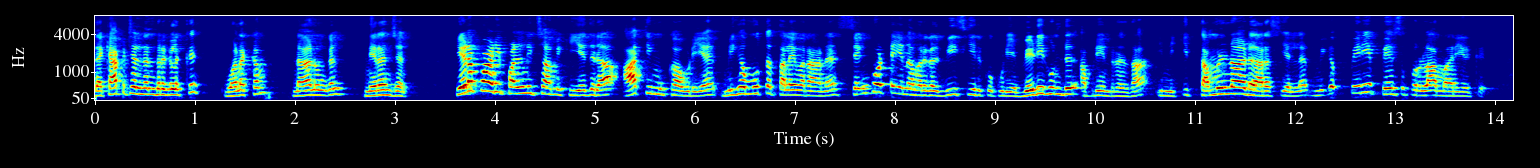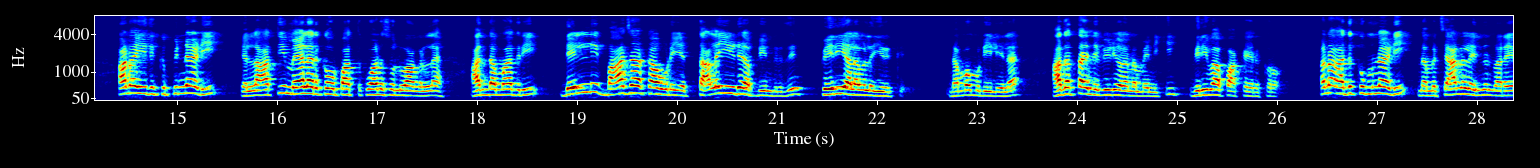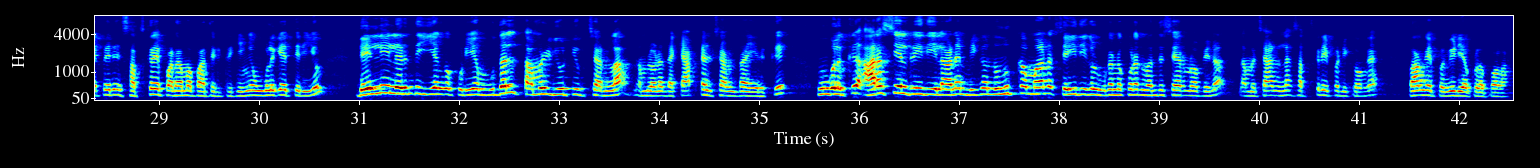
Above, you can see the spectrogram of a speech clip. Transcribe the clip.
The capital நண்பர்களுக்கு வணக்கம். நான் உங்கள் நிரஞ்சன். எடப்பாடி பழனிசாமிக்கு எதிராக அதிமுகவுடைய மிக மூத்த தலைவரான செங்கோட்டையன் அவர்கள் வீசி இருக்கக்கூடிய வெடிகுண்டு அப்படின்றது தான் இன்னைக்கு தமிழ்நாடு அரசியல்ல மிகப்பெரிய பேசு பொருளா மாறி இருக்கு ஆனா இதுக்கு பின்னாடி எல்லாத்தையும் மேல இருக்கவன் பார்த்துக்குவான்னு சொல்லுவாங்கல்ல அந்த மாதிரி டெல்லி பாஜகவுடைய தலையீடு அப்படின்றது பெரிய அளவுல இருக்கு. நம்ப முடியல அதைத்தான் இந்த வீடியோல நம்ம இன்னைக்கு விரிவா பார்க்க இருக்கிறோம். ஆனால் அதுக்கு முன்னாடி நம்ம சேனலை இன்னும் நிறைய பேர் சப்ஸ்கிரைப் பண்ணாமல் பார்த்துக்கிட்டு இருக்கீங்க. உங்களுக்கே தெரியும். டெல்லியிலிருந்து இயங்கக்கூடிய முதல் தமிழ் யூடியூப் சேனலாக நம்மளோட அந்த கேபிட்டல் சேனல் தான் இருக்குது உங்களுக்கு அரசியல் ரீதியிலான மிக நுணுக்கமான செய்திகள் உடனுக்குடன் வந்து சேரணும் அப்படின்னா நம்ம சேனலை சப்ஸ்கிரைப் பண்ணிக்கோங்க. வாங்க இப்போ வீடியோக்குள்ளே போகலாம்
